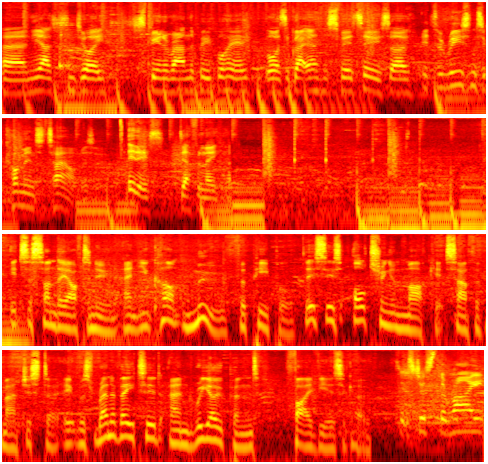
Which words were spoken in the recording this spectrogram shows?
and yeah, I just enjoy just being around the people here. Always a great atmosphere too, so. It's a reason to come into town, is it? It is, definitely. It's a Sunday afternoon and you can't move for people. This is Altrincham Market, south of Manchester. It was renovated and reopened five years ago. It's just the right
